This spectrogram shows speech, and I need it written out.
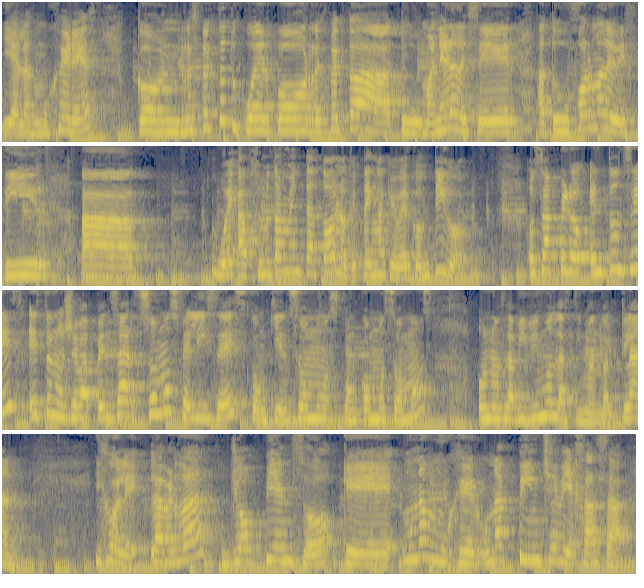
y a las mujeres con respecto a tu cuerpo, respecto a tu manera de ser, a tu forma de vestir, a... Güey, absolutamente a todo lo que tenga que ver contigo. O sea, pero entonces esto nos lleva a pensar, ¿somos felices con quien somos, con cómo somos, o nos la vivimos lastimando al clan? Híjole, la verdad yo pienso que una mujer, una pinche viejaza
